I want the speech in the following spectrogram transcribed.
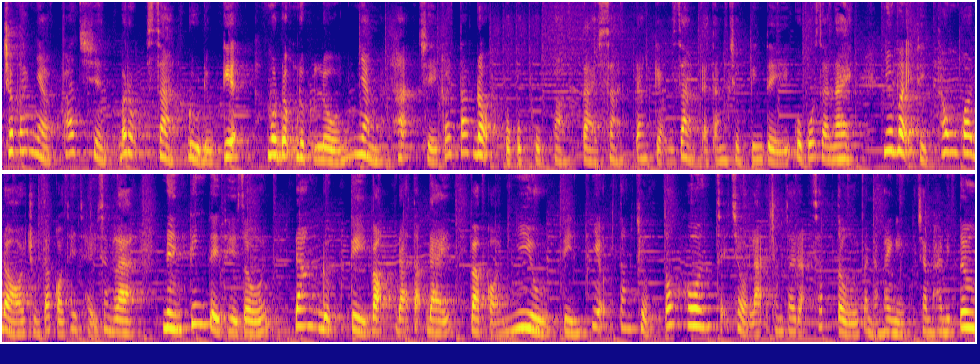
cho các nhà phát triển bất động sản đủ điều kiện, một động lực lớn nhằm hạn chế các tác động của cuộc khủng hoảng tài sản đang kéo giảm đã tăng trưởng kinh tế của quốc gia này. Như vậy thì thông qua đó chúng ta có thể thấy rằng là nền kinh tế thế giới đang được kỳ vọng đã tạo đáy và có nhiều tín hiệu tăng trưởng tốt hơn sẽ trở lại trong giai đoạn sắp tới vào năm 2024.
